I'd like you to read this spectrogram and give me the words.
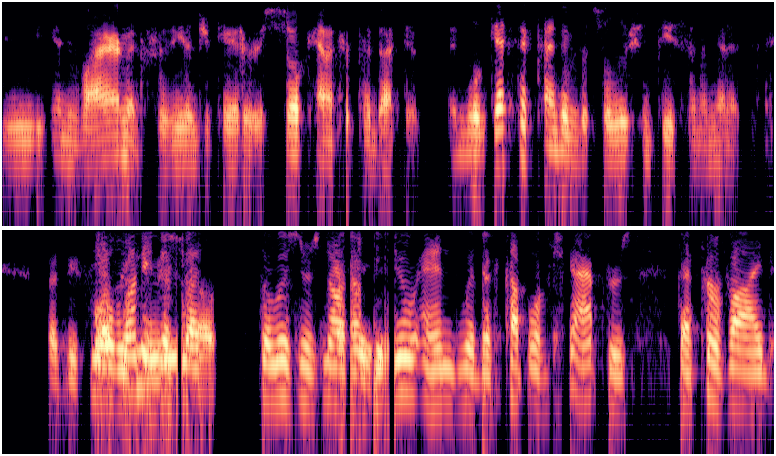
the environment for the educator is so counterproductive. And we'll get to kind of the solution piece in a minute. But before well, we do so, the listeners know that we do end with a couple of chapters that provide,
